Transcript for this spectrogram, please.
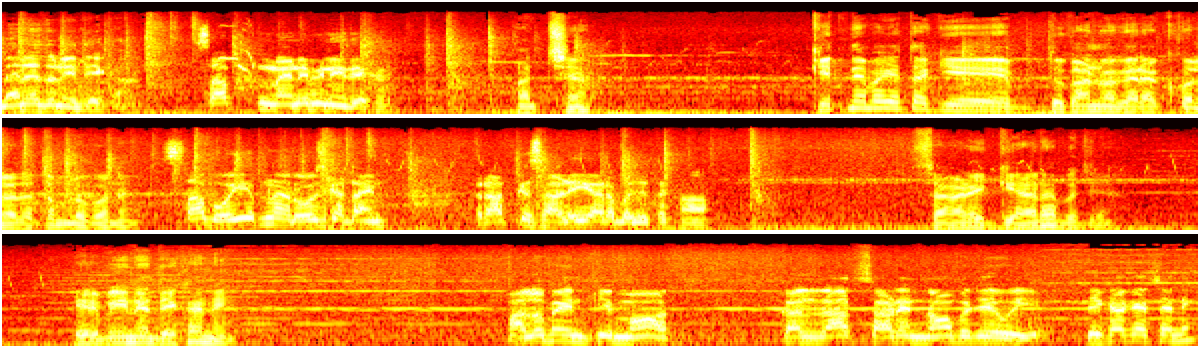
मैंने तो नहीं देखा। सब मैंने भी नहीं देखा। अच्छा। कितने बजे तक ये दुकान वगैरह खोला था तुम लोगों ने? सब वही अपना रोज का टाइम रात के साढ़े ग्यारह बजे तक हाँ। साढ़े ग्यारह बजे? फिर भी इन्हें देखा नहीं? मालूम है इनकी मौत कल रात साढ़े नौ बजे हुई है। देखा कैसे नहीं?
